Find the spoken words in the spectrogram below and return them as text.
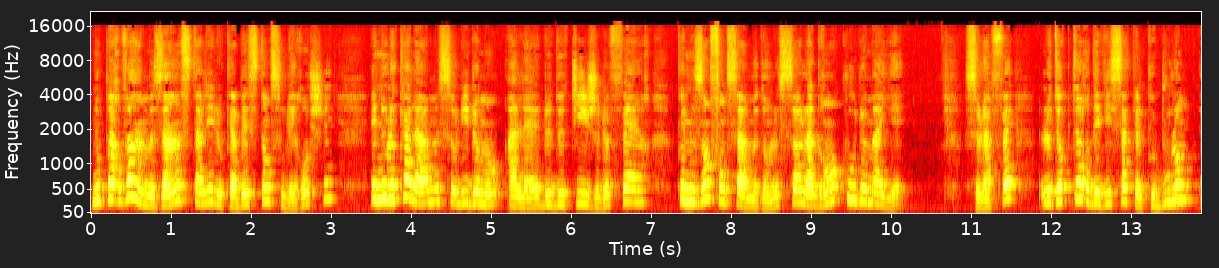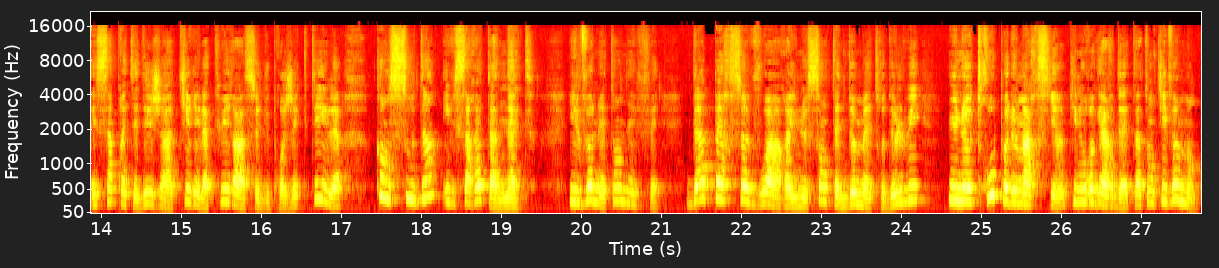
Nous parvînmes à installer le cabestan sous les rochers et nous le calâmes solidement à l'aide de tiges de fer que nous enfonçâmes dans le sol à grands coups de maillet. Cela fait, le docteur dévissa quelques boulons et s'apprêtait déjà à tirer la cuirasse du projectile quand soudain il s'arrêta net. Il venait en effet d'apercevoir à une centaine de mètres de lui une troupe de martiens qui nous regardaient attentivement.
